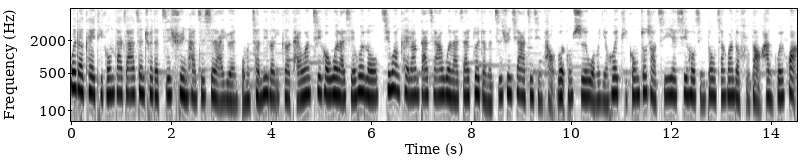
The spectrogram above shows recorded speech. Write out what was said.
为了可以提供大家正确的资讯和知识来源，我们成立了一个台湾气候未来协会喽。希望可以让大家未来在对等的资讯下进行讨论。同时，我们也会提供中小企业气候行动相关的辅导和规划，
